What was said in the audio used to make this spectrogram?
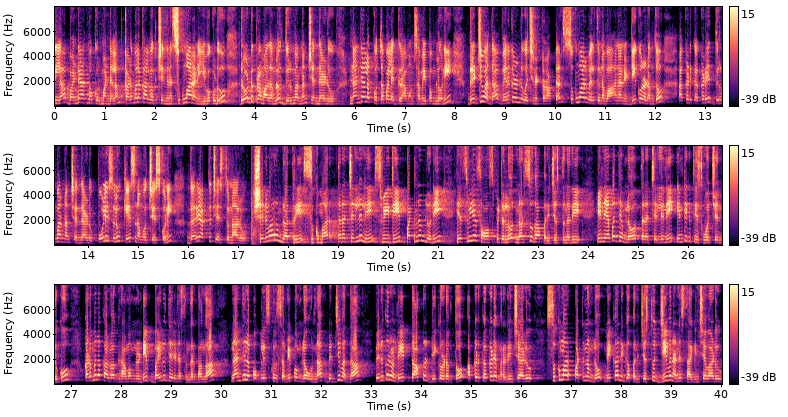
జిల్లా బండాత్మకూర్ మండలం కడమల కాల్వకు చెందిన సుకుమార్ అనే యువకుడు రోడ్డు ప్రమాదంలో దుర్మరణం చెందాడు. నంద్యాల కొత్తపల్లె గ్రామం సమీపంలోని బ్రిడ్జ్ వద్ద వెనక నుండి వచ్చిన ట్రాక్టర్ సుకుమార్ వెళ్తున్న వాహనాన్ని ఢీకొనడంతో అక్కడికక్కడే దుర్మరణం చెందాడు. పోలీసులు కేసు నమోదు చేసుకుని దర్యాప్తు చేస్తున్నారు. శనివారం రాత్రి సుకుమార్ తన చెల్లెలి స్వీటీ పట్టణంలోని ఎస్వీఎస్ హాస్పిటల్లో నర్సుగా పనిచేస్తున్నది. ఈ నేపథ్యంలో తన చెల్లిని ఇంటికి తీసుకువచ్చేందుకు కడమల కాల్వ గ్రామం నుండి బయలుదేరిన సందర్భంగా నంద్యాల పబ్లిక్ స్కూల్ సమీపంలో ఉన్న బ్రిడ్జి వద్ద వెనుక నుండి ట్రాక్టర్ ఢీకొనడంతో అక్కడికక్కడే మరణించాడు. సుకుమార్ పట్టణంలో మెకానిక్గా పనిచేస్తూ జీవనాన్ని సాగించేవాడు.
